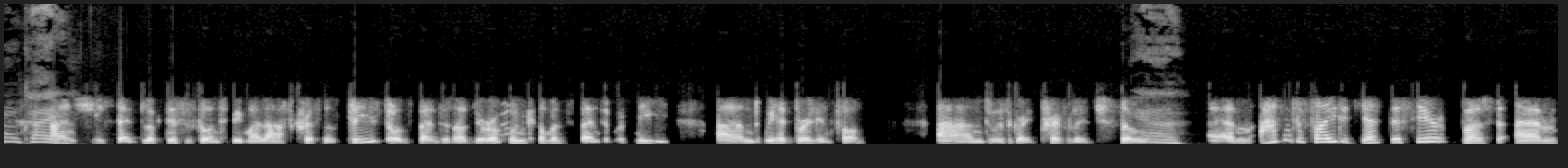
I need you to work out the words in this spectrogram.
Okay. And she said, Look, this is going to be my last Christmas. Please don't spend it on your own. Come and spend it with me. And we had brilliant fun. And it was a great privilege. So Yeah. um, I haven't decided yet this year, but um,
